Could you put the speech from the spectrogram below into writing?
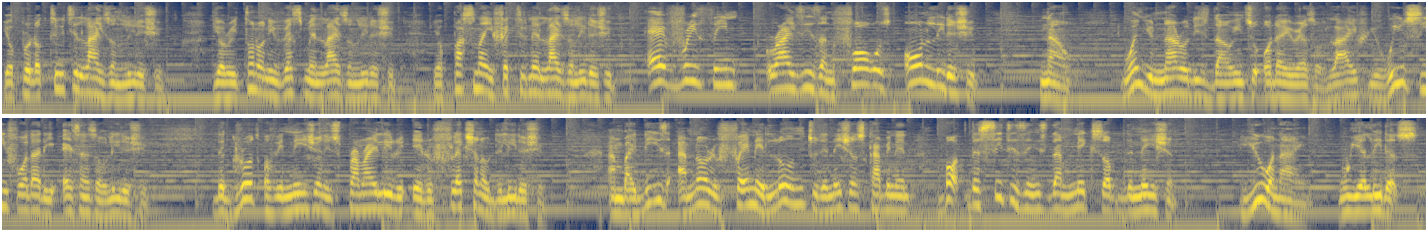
Your productivity lies on leadership. Your return on investment lies on leadership. Your personal effectiveness lies on leadership. Everything rises and falls on leadership. Now, when you narrow this down into other areas of life, you will see further the essence of leadership. The growth of a nation is primarily a reflection of the leadership. And by this, I'm not referring alone to the nation's cabinet, but the citizens that makes up the nation. You and I, we are leaders.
